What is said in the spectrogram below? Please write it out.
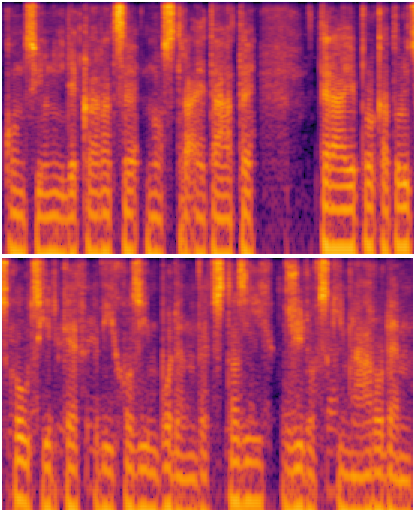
koncilní deklarace Nostra Etate, která je pro katolickou církev výchozím bodem ve vztazích s židovským národem.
